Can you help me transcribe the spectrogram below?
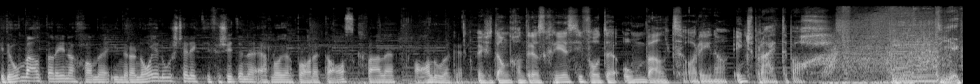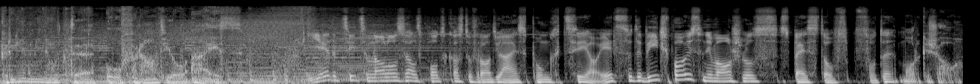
In der Umweltarena kann man in einer neuen Ausstellung die verschiedenen erneuerbaren Gasquellen anschauen. Besten Dank, Andreas Kriesi von der Umweltarena in Spreitenbach. Die grünen Minuten auf Radio 1. Jederzeit zum Nachlesen als Podcast auf radio1.ch. Jetzt zu den Beach Boys und im Anschluss das Best-of von der Morgenshow.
